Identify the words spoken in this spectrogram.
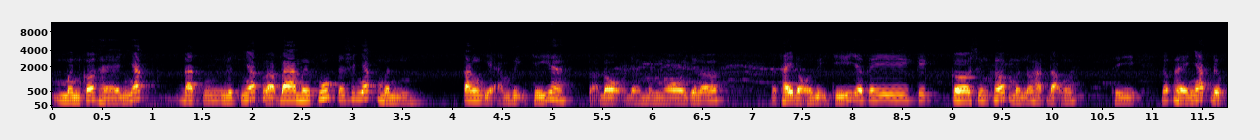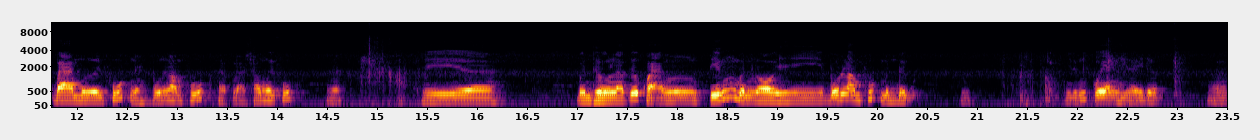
mình có thể nhắc đặt lịch nhắc là 30 phút nó sẽ nhắc mình tăng giảm vị trí ha tọa độ để mình ngồi cho nó, nó thay đổi vị trí cho cái cái cơ xương khớp mình nó hoạt động ấy. thì nó có thể nhắc được 30 phút này 45 phút hoặc là 60 phút. Thì ờ, bình thường là cứ khoảng tiếng mình ngồi thì 45 phút mình đứng. Thì đứng quen thì lấy được. À.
